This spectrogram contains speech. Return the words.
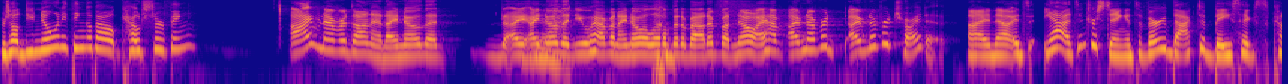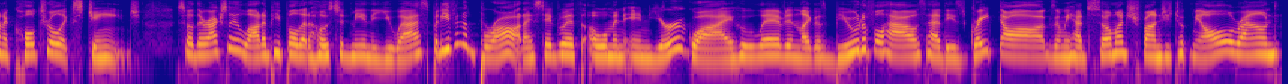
Michelle, do you know anything about couch surfing? I've never done it. I know that. I, I know that you have, and I know a little bit about it, but no, I have. I've never. I've never tried it. I know. It's yeah, it's interesting. It's a very back to basics kind of cultural exchange. So there are actually a lot of people that hosted me in the US, but even abroad. I stayed with a woman in Uruguay who lived in like this beautiful house, had these great dogs, and we had so much fun. She took me all around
